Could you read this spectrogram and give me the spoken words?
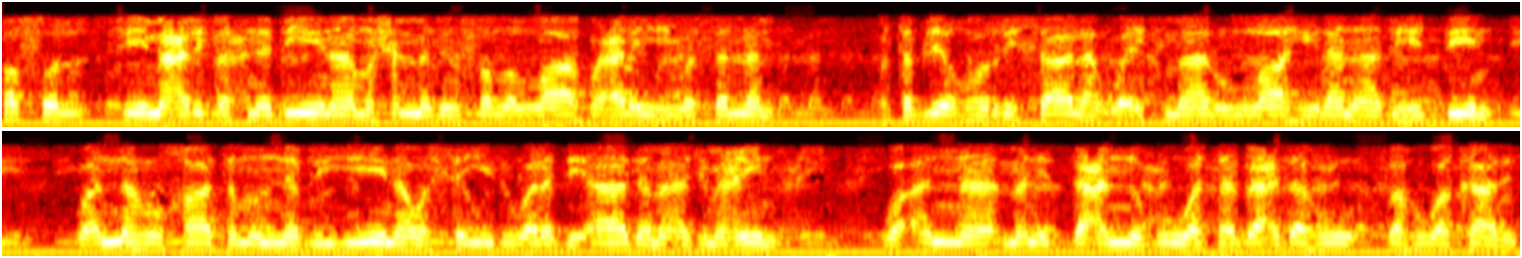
فصل في معرفة نبينا محمد صلى الله عليه وسلم وتبليغه الرسالة وإكمال الله لنا به الدين وأنه خاتم النبيين والسيد ولد آدم أجمعين وأن من ادعى النبوة بعده فهو كاذب.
